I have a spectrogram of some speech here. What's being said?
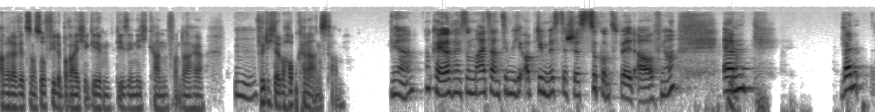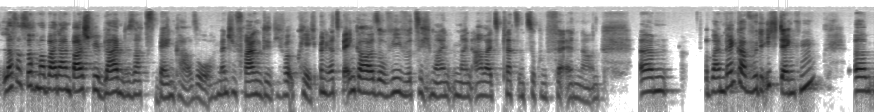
aber da wird es noch so viele Bereiche geben, die sie nicht kann. Von daher mhm. würde ich da überhaupt keine Angst haben. Ja, okay, das heißt, du malst ein ziemlich optimistisches Zukunftsbild auf. Ne? Ähm, ja. Wenn, lass uns doch mal bei deinem Beispiel bleiben. Du sagst Banker, so. Menschen fragen dich, okay, ich bin jetzt Banker, so, wie wird sich mein, mein Arbeitsplatz in Zukunft verändern? Ähm, beim Banker würde ich denken, ähm,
